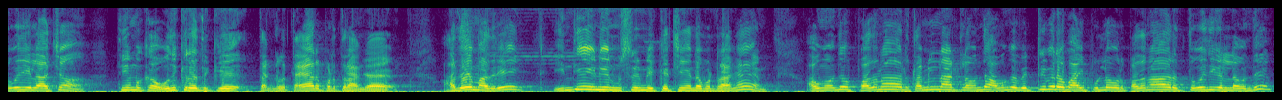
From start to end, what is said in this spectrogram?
தொகுதியிலாச்சும் திமுக ஒதுக்கிறதுக்கு தங்களை தயார்படுத்துகிறாங்க அதே மாதிரி இந்திய யூனியன் முஸ்லீம் லீக் கட்சி என்ன பண்ணுறாங்க அவங்க வந்து பதினாறு தமிழ்நாட்டில் வந்து அவங்க வெற்றி பெற வாய்ப்புள்ள ஒரு பதினாறு தொகுதிகளில் வந்து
